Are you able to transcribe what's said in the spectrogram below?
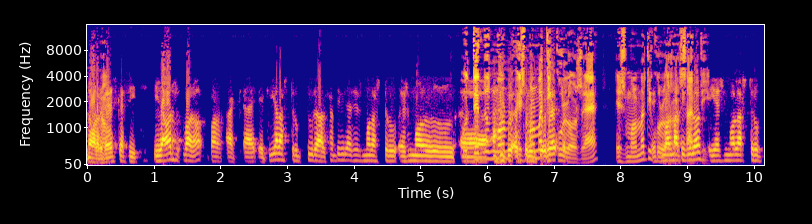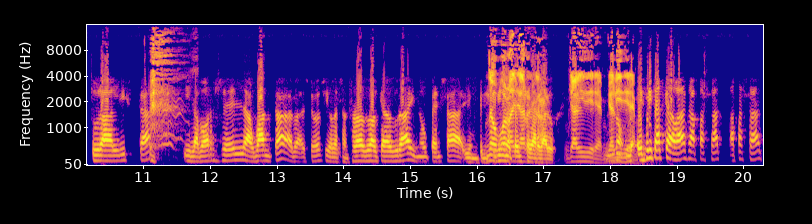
No, la No. veritat és que sí. I llavors, bueno, per, a- a- aquí a l'estructura, el Santi Villas és molt... Estru, és molt Ho té tot molt, és molt meticulós, eh? És molt és meticulós, molt meticulós i és molt estructuralista i llavors ell aguanta, això, si l'ascensor ha de durar el que ha de durar i no ho pensa, i en principi No no, pensa allargar. allargar-ho. Ja li direm, ja No, li direm. és veritat que de vegades ha passat, ha passat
